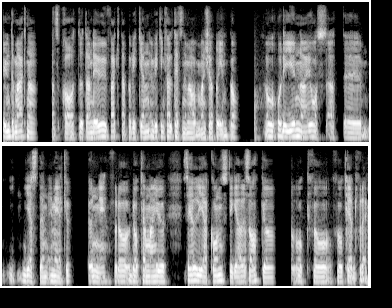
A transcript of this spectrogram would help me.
det är inte marknadsprat utan det är ju fakta på vilken, vilken kvalitetsnivå man köper in på. Och, och det gynnar ju oss att eh, gästen är mer kunnig för då, då kan man ju sälja konstigare saker och få, få cred för det.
